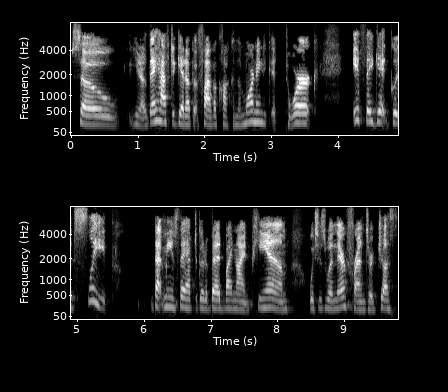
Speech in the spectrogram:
So you know they have to get up at five o'clock in the morning to get to work. If they get good sleep that means they have to go to bed by 9 p.m which is when their friends are just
